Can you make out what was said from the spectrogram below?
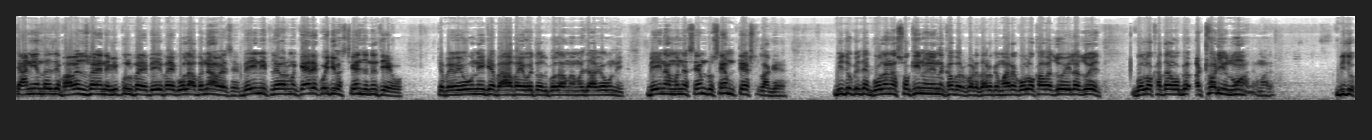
કે આની અંદર જે ભાવેશભાઈ અને વિપુલભાઈ બે ભાઈ ગોલા બનાવે છે, બેયની ફ્લેવરમાં ક્યારેય કોઈ દિવસ ચેન્જ નથી આવ્યો. કે ભાઈ એવું નહીં કે આ ભાઈ હોય તો ગોલામાં મજા આવે એવું નહીં. બેયના મને સેમ ટુ સેમ ટેસ્ટ લાગે. બીજું કે જે ગોલાના શોખીન હોય એને ખબર પડે. ધારો કે મારે ગોલો ખાવા જોઈએ એટલે જોઈએ જ. ગોલો ખાતા વગર અઠવાડિયું ન હાલે મારે. બીજું,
